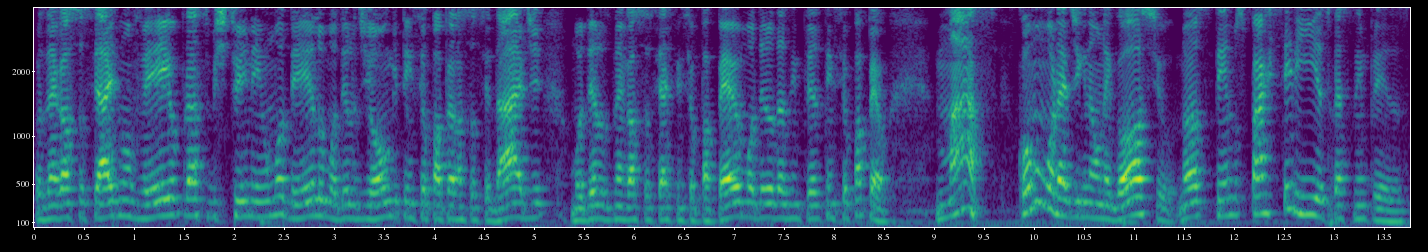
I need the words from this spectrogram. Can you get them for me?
os negócios sociais não veio para substituir nenhum modelo. O modelo de ONG tem seu papel na sociedade, o modelo dos negócios sociais tem seu papel, o modelo das empresas tem seu papel. Mas, como o Moradigna é um negócio, nós temos parcerias com essas empresas.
